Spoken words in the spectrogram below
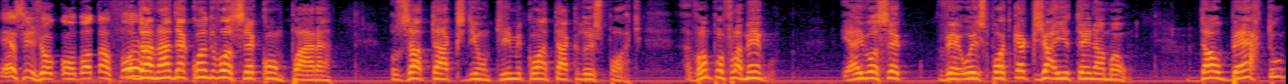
Esse jogo com o Botafogo. O danado é quando você compara os ataques de um time com o ataque do esporte. Vamos pro Flamengo. E aí você vê o esporte, o que é que Jair tem na mão? Dalberto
